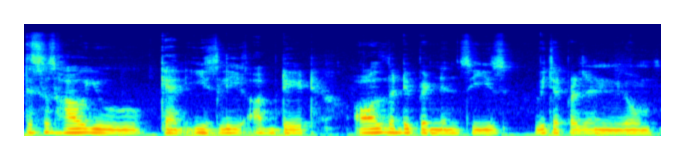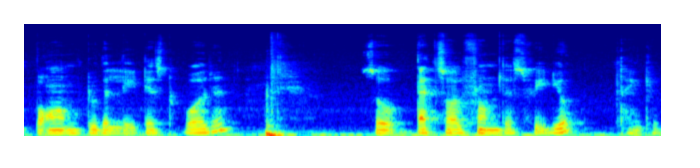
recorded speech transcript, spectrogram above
this is how you can easily update all the dependencies which are present in your POM to the latest version. So that's all from this video. Thank you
